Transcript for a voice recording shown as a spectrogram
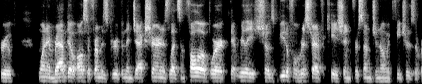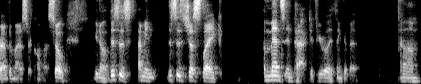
group, one in rhabdo, also from his group. And then Jack Shern has led some follow-up work that really shows beautiful risk stratification for some genomic features of rhabdomyosarcoma. So, you know, this is, I mean, this is just like immense impact if you really think of it. Um,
